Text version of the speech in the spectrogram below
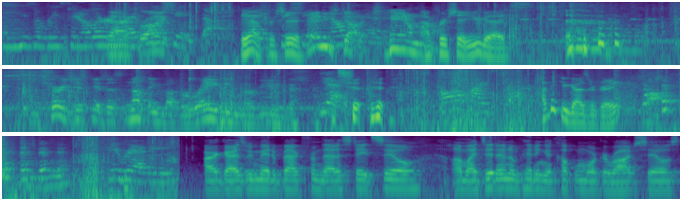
and he's a reseller, and I That's right. appreciate that. Yeah, I for sure. And he's got a camera. I appreciate you guys. I'm sure he just gives us nothing but raving reviews. Yes, all five stars. I think you guys are great. Be ready. All right, guys, we made it back from that estate sale. Um, I did end up hitting a couple more garage sales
